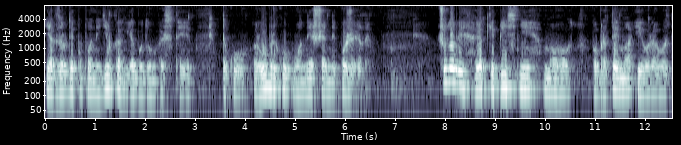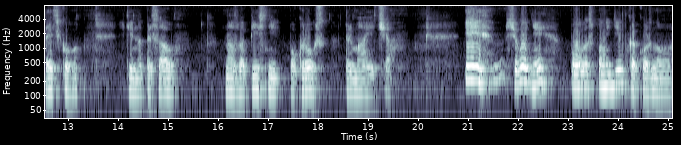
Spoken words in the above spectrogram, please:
Як завжди, по понеділках я буду вести таку рубрику Вони ще не пожили. Чудові рядки пісні мого побратима Ігора Гвоздецького, який написав назва пісні Покров тримається. І сьогодні, з понеділка кожного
